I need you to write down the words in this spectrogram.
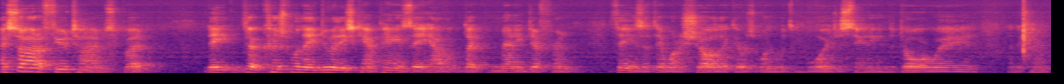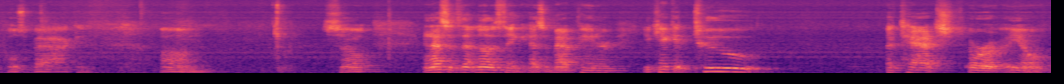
I saw it a few times, but they because when they do these campaigns, they have like many different things that they want to show. Like there was one with the boy just standing in the doorway, and, and the camera pulls back, and um, so. And that's another thing. As a matte painter, you can't get too attached, or you know,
